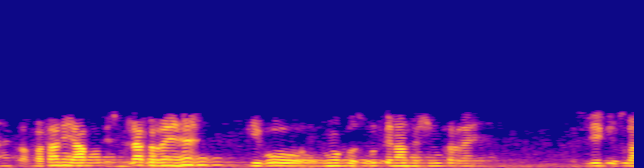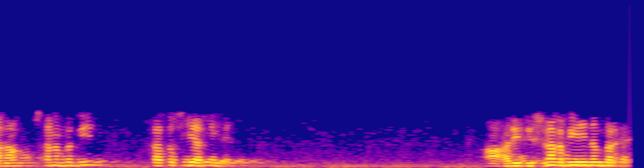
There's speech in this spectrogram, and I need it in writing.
ہاں، پتہ نہیں آپ بسم اللہ کر رہے ہیں کہ وہ ہندوؤں کو سبت کے نام سے شروع کر رہے ہیں۔ اس لیے کہ اس کا نام، اس کا نمبر بھی سات سو چھیاسی ہے۔ ہاں ہری کرشنا کا بھی یہی نمبر ہے۔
